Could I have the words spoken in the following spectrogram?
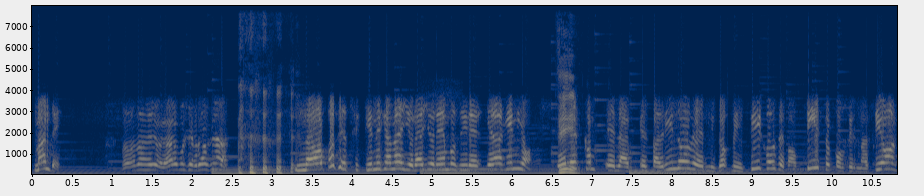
mande. Me van a llorar, muchas gracias. No, pues si tienes ganas de llorar, lloremos. Mire, era genio. Sí. Él es el, el padrino de mis, dos- mis hijos, de bautizo, confirmación,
